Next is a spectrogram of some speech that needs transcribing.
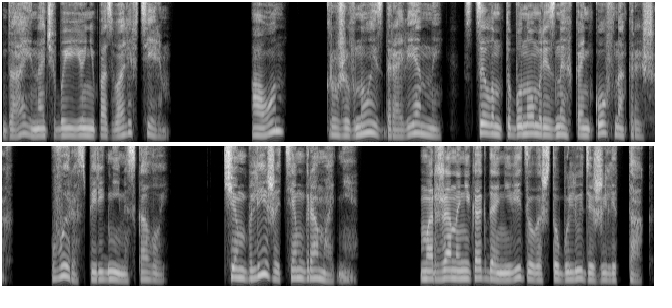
Да, иначе бы ее не позвали в терем. А он, кружевной, здоровенный, с целым табуном резных коньков на крышах, вырос перед ними скалой. Чем ближе, тем громаднее. Маржана никогда не видела, чтобы люди жили так,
